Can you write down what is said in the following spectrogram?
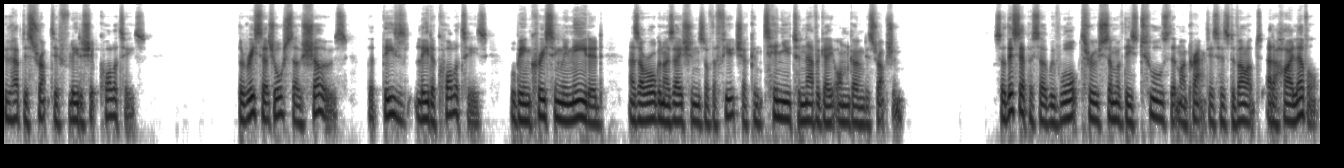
who have disruptive leadership qualities. The research also shows that these leader qualities will be increasingly needed as our organizations of the future continue to navigate ongoing disruption. So, this episode, we've walked through some of these tools that my practice has developed at a high level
